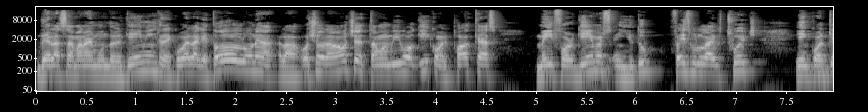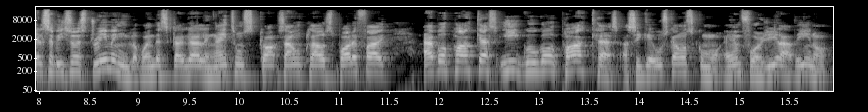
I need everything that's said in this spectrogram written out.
de la semana del mundo del gaming. Recuerda que todos los lunes a las 8 de la noche estamos en vivo aquí con el podcast Made for Gamers en YouTube, Facebook Live, Twitch y en cualquier servicio de streaming. Lo pueden descargar en iTunes, SoundCloud, Spotify, Apple Podcasts y Google Podcasts. Así que búscanos como M4G Latino.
